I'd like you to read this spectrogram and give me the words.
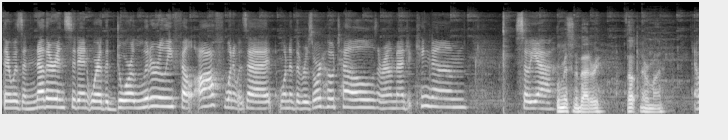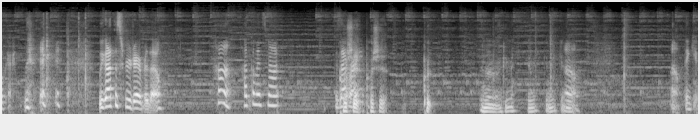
There was another incident where the door literally fell off when it was at one of the resort hotels around Magic Kingdom. So, yeah, We're missing a battery. Oh, never mind. okay. we got the screwdriver though. Huh, how come it's not? Is that Push it. Push it. Put. No, no, give me, give me, give me, give me. Oh. Oh, thank you.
